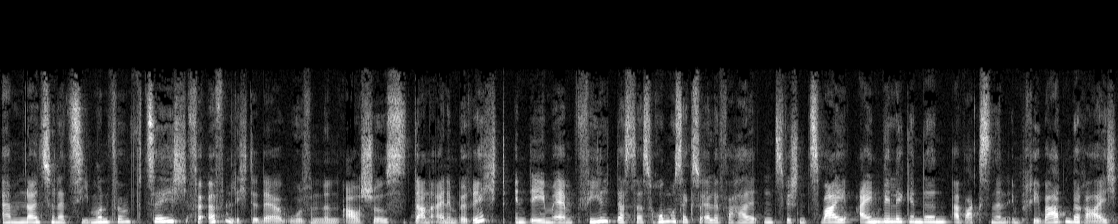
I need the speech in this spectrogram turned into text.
1957 veröffentlichte der Wolfenden-Ausschuss dann einen Bericht, in dem er empfiehlt, dass das homosexuelle Verhalten zwischen zwei einwilligenden Erwachsenen im privaten Bereich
